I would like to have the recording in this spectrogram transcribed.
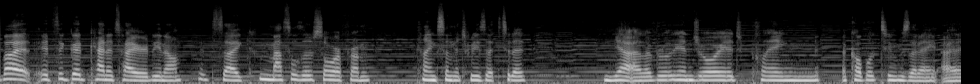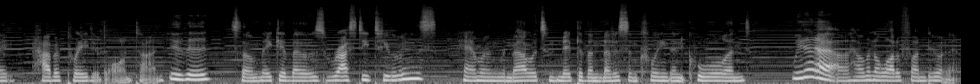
but it's a good kind of tired, you know. It's like muscles are sore from playing so much music today. Yeah, I've really enjoyed playing a couple of tunes that I, I haven't played in a long time. Mm-hmm. So making those rusty tunes, hammering them out and making them nice and clean and cool and yeah, having a lot of fun doing it.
